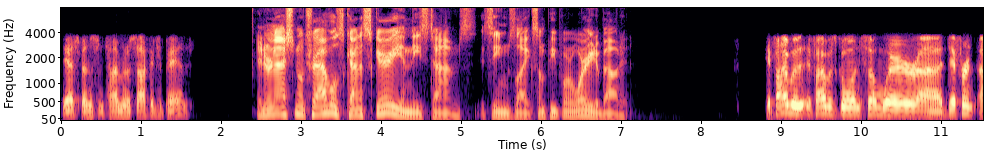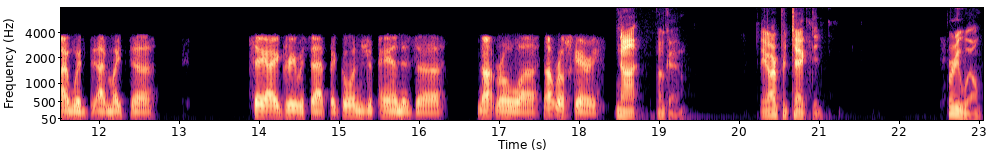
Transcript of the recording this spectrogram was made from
yeah spending some time in Osaka, Japan. International travel is kind of scary in these times. It seems like some people are worried about it if I was if I was going somewhere uh, different, I would I might uh, say I agree with that. But going to Japan is uh, not real uh, not real scary. Not okay. They are protected pretty well.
